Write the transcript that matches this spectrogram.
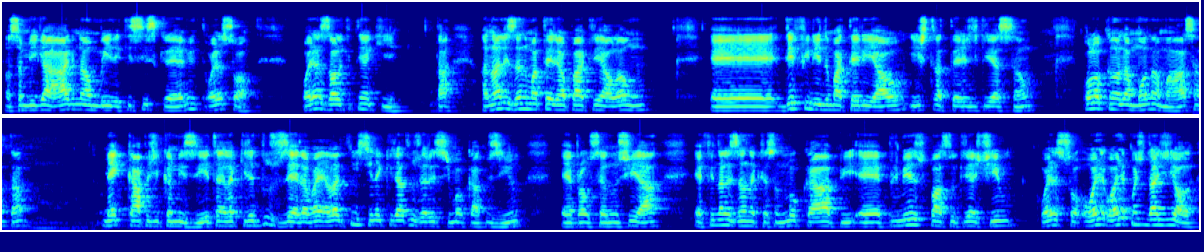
Nossa amiga Agna Almeida que se inscreve. Olha só, olha as aulas que tem aqui, tá? Analisando material para criar aula 1. É, definindo material e estratégia de criação. Colocando a mão na massa, tá? Make-up de camiseta, ela cria do zero, ela, vai, ela te ensina a criar do zero esse make-upzinho é, para você anunciar, é, finalizando a criação do mockup, é, primeiro passo do criativo, olha só, olha, olha a quantidade de aula.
